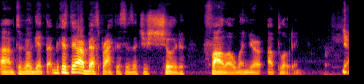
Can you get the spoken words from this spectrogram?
um, to go get that because there are best practices that you should follow when you're uploading. Yeah,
